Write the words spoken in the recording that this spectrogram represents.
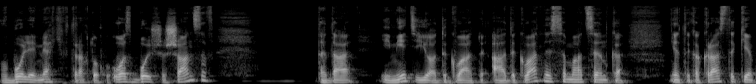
в более мягких трактовках. У вас больше шансов тогда иметь ее адекватную. А адекватная самооценка — это как раз-таки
